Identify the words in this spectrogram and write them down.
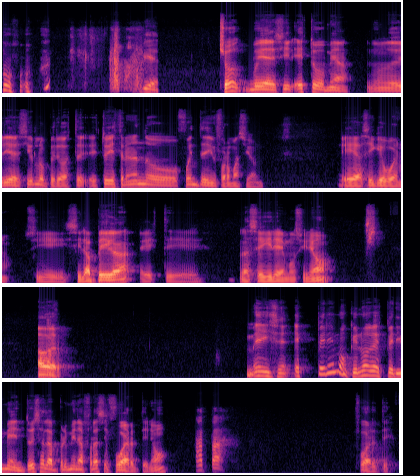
bien. Yo voy a decir, esto, mira, no debería decirlo, pero hasta- estoy estrenando fuente de información. Eh, así que bueno, si, si la pega, este, la seguiremos. Si no, a ver. Me dicen, esperemos que no haga experimento. Esa es la primera frase fuerte, ¿no? Apa. Fuerte.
